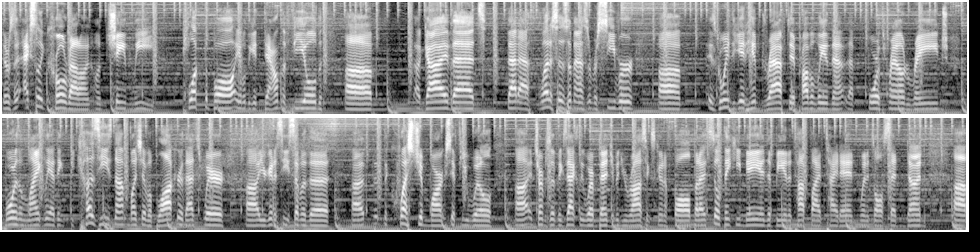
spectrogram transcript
there was an excellent curl route on, on Shane Lee. Plucked the ball, able to get down the field. Um, a guy that that athleticism as a receiver um, is going to get him drafted probably in that, that fourth round range more than likely. I think because he's not much of a blocker, that's where uh, you're going to see some of the, uh, the, the question marks, if you will, uh, in terms of exactly where Benjamin Yurosek is going to fall. But I still think he may end up being a top five tight end when it's all said and done. Uh,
